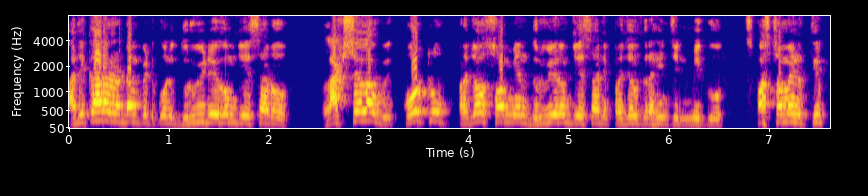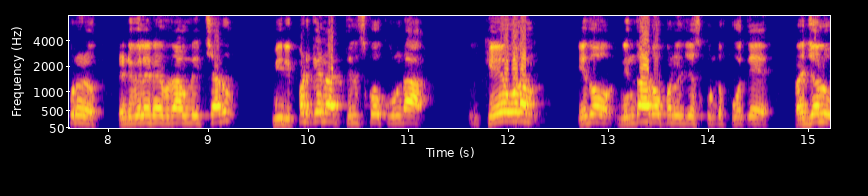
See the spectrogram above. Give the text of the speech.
అధికారాన్ని అడ్డం పెట్టుకొని దుర్వినియోగం చేశారు. లక్షల కోట్లు ప్రజాస్వామ్యాన్ని దుర్వినియోగం చేశారని ప్రజలు గ్రహించి మీకు స్పష్టమైన తీర్పును రెండు వేల ఇరవై నాలుగులో ఇచ్చారు. మీరు ఇప్పటికైనా తెలుసుకోకుండా కేవలం ఏదో నిందారోపణలు చేసుకుంటూ పోతే ప్రజలు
